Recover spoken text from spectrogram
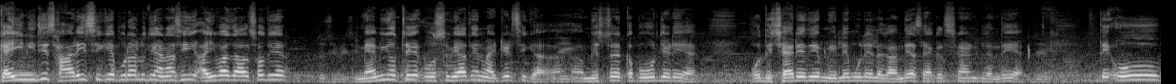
ਕਈ ਨਹੀਂ ਜੀ ਸਾਰੇ ਹੀ ਸੀਗੇ ਪੂਰਾ ਲੁਧਿਆਣਾ ਸੀ ਆਈ ਵਾਸ ਆਲਸੋ देयर ਤੁਸੀਂ ਵੀ ਸੀ ਮੈਂ ਵੀ ਉੱਥੇ ਉਸ ਵਿਆਹ ਤੇ ਇਨਵਾਈਟਡ ਸੀਗਾ। ਮਿਸਟਰ ਕਪੂਰ ਜਿਹੜੇ ਆ ਉਹ ਦੁਸ਼ਹਿਰੇ ਦੇ ਮੇਲੇ ਮੂਲੇ ਲਗਾਉਂਦੇ ਆ ਸਾਈਕਲ ਸਟੈਂਡ ਲੈਂਦੇ ਆ। ਤੇ ਉਹ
